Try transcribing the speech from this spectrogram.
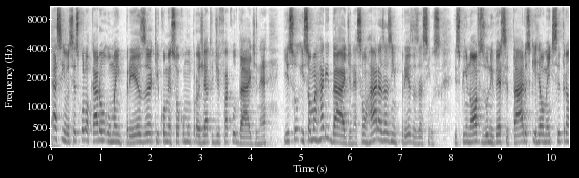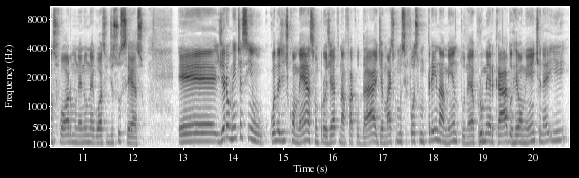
É assim, vocês colocaram uma empresa que começou como um projeto de faculdade, né? Isso, isso é uma raridade, né? São raras as empresas, assim, os spin-offs universitários que realmente se transformam né, num negócio de sucesso. É, geralmente, assim, quando a gente começa um projeto na faculdade, é mais como se fosse um treinamento né, para o mercado realmente, né? E,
